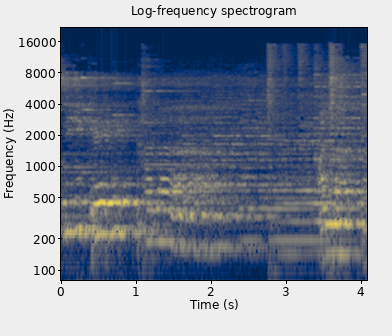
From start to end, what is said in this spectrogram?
솔직해 가나. 만나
